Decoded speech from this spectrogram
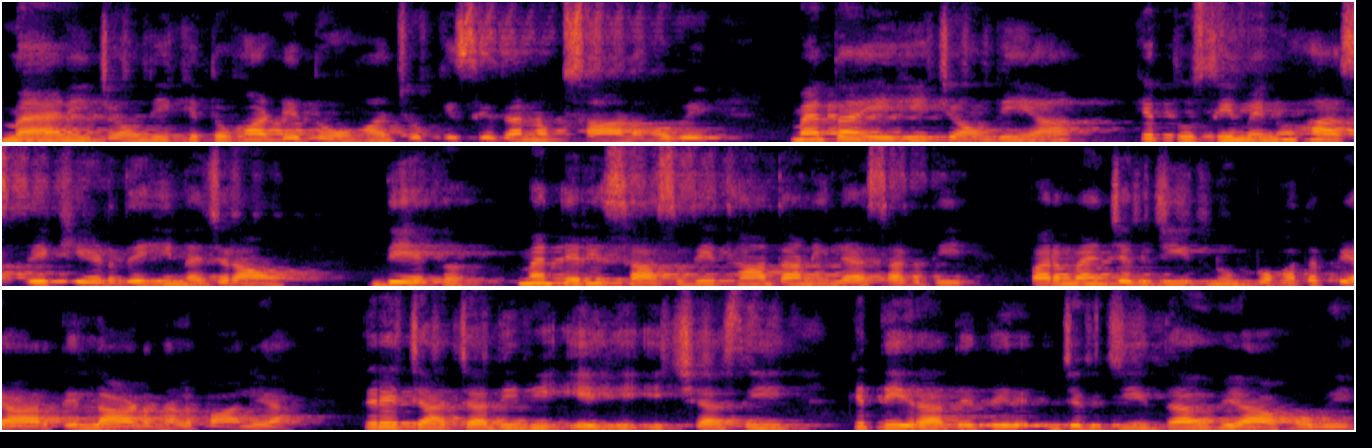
ਮੈਂ ਨਹੀਂ ਚਾਹੁੰਦੀ ਕਿ ਤੁਹਾਡੇ ਦੋਹਾਂ ਚੋਂ ਕਿਸੇ ਦਾ ਨੁਕਸਾਨ ਹੋਵੇ। ਮੈਂ ਤਾਂ ਇਹੀ ਚਾਹੁੰਦੀ ਆ ਕਿ ਤੁਸੀਂ ਮੈਨੂੰ ਹੱਸਦੇ ਖੇਡਦੇ ਹੀ ਨਜ਼ਰ ਆਓ। ਦੇਖ, ਮੈਂ ਤੇਰੀ ਸੱਸ ਦੀ ਥਾਂ ਤਾਂ ਨਹੀਂ ਲੈ ਸਕਦੀ। ਪਰ ਮੈਂ ਜਗਜੀਤ ਨੂੰ ਬਹੁਤ ਪਿਆਰ ਤੇ ਲਾਡ ਨਾਲ ਪਾ ਲਿਆ। ਤੇਰੇ ਚਾਚਾ ਦੀ ਵੀ ਇਹੀ ਇੱਛਾ ਸੀ ਕਿ ਤੇਰਾ ਤੇ ਤੇਰੇ ਜਗਜੀਤ ਦਾ ਵਿਆਹ ਹੋਵੇ।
